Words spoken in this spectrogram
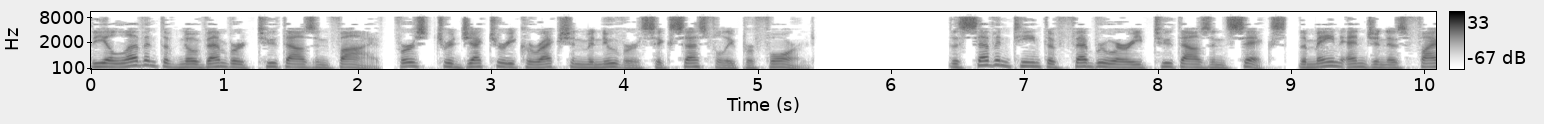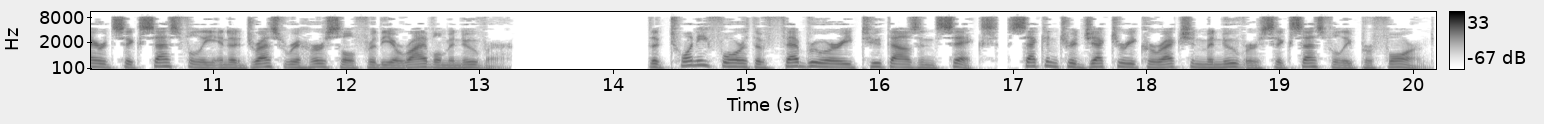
The 11th of November 2005, first trajectory correction maneuver successfully performed. The 17th of February 2006, the main engine is fired successfully in a dress rehearsal for the arrival maneuver. The 24th of February 2006, second trajectory correction maneuver successfully performed.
